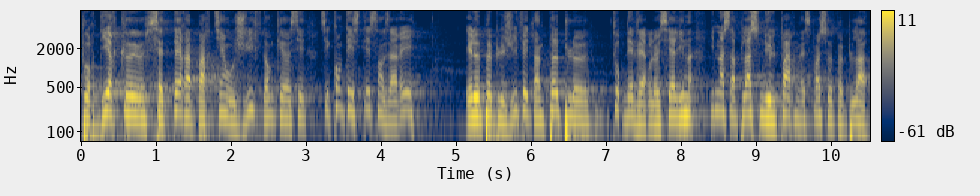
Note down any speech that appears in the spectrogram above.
pour dire que cette terre appartient aux Juifs, donc euh, c'est contesté sans arrêt. Et le peuple juif est un peuple tourné vers le ciel. Il n'a sa place nulle part, n'est-ce pas, ce peuple-là?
